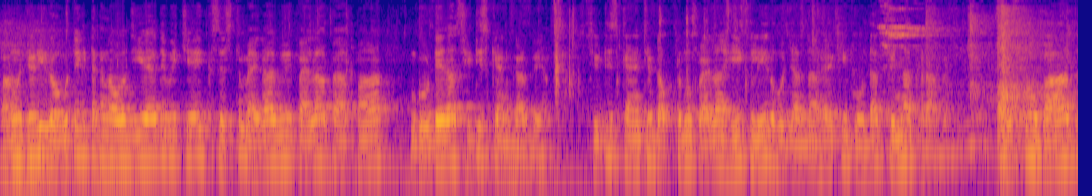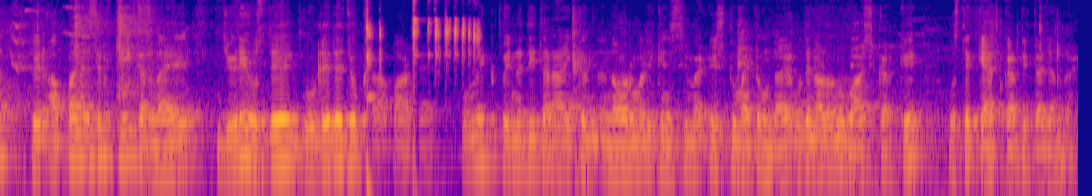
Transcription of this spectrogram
ਪਰ ਹੁਣ ਜਿਹੜੀ ਰੋਬੋਟਿਕ ਟੈਕਨੋਲੋਜੀ ਹੈ, ਇਹਦੇ ਵਿੱਚ ਇੱਕ ਸਿਸਟਮ ਹੈਗਾ ਵੀ ਪਹਿਲਾਂ ਆਪਾਂ- ਆਪਾਂ ਗੋਡੇ ਦਾ ਸੀਟੀ ਸਕੈਨ ਕਰਦੇ ਹਾਂ ਸੀਟੀ ਸਕੈਨ 'ਚ ਡਾਕਟਰ ਨੂੰ ਪਹਿਲਾਂ ਹੀ ਕਲੀਅਰ ਹੋ ਜਾਂਦਾ ਹੈ ਕਿ ਗੋਡਾ ਕਿੰਨਾ ਖਰਾਬ ਹੈ। ਉਸ ਤੋਂ ਬਾਅਦ ਫਿਰ ਆਪਾਂ ਨੇ ਸਿਰਫ ਕੀ ਕਰਨਾ ਹੈ, ਜਿਹੜੇ ਉਸਦੇ ਗੋਡੇ ਦੇ ਜੋ ਖਰਾਬ ਪਾਰਟ ਹੈ, ਉਹਨੂੰ ਇੱਕ ਪਿੰਨ ਦੀ ਤਰ੍ਹਾਂ ਇੱਕ ਨਾਰਮਲ ਇੱਕ ਇੰਸਟਰੂਮੈਂਟ ਹੁੰਦਾ ਹੈ, ਉਹਦੇ ਨਾਲ ਉਹਨੂੰ ਵਾਸ਼ ਕਰਕੇ ਉਸ ਤੇ ਕੈਪ ਕਰ ਦਿੱਤਾ ਜਾਂਦਾ ਹੈ।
